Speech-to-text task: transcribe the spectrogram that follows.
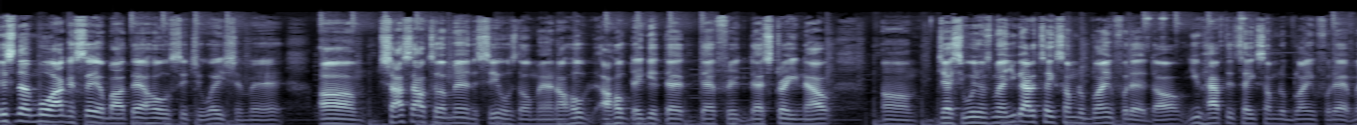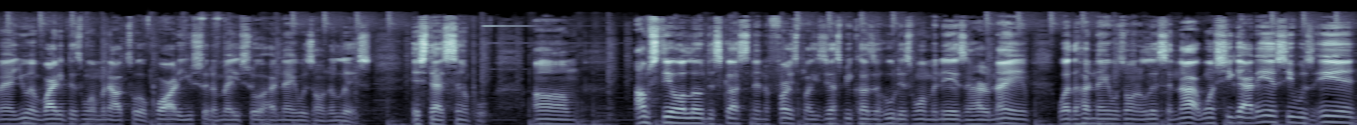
it's nothing more I can say about that whole situation, man. Um, shouts out to Amanda Seales though, man. I hope I hope they get that that fig, that straightened out. Um, Jesse Williams, man, you got to take some of the blame for that, dog. You have to take some of the blame for that, man. You invited this woman out to a party. You should have made sure her name was on the list. It's that simple. Um, I'm still a little disgusted in the first place just because of who this woman is and her name, whether her name was on the list or not. Once she got in, she was in.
